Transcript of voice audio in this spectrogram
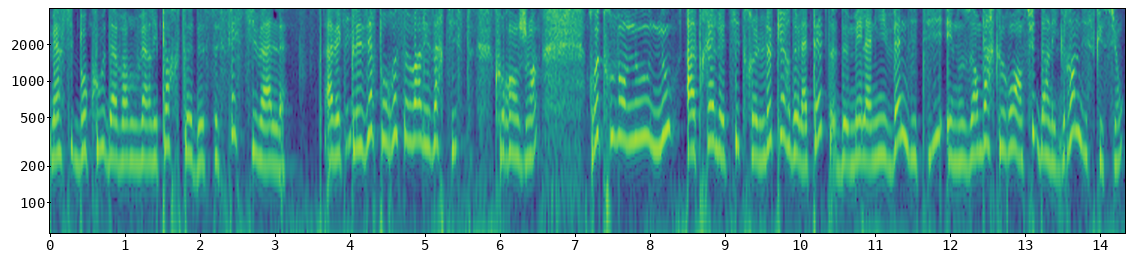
Merci beaucoup d'avoir ouvert les portes de ce festival. Avec Merci. plaisir pour recevoir les artistes courant juin. Retrouvons-nous, nous, après le titre Le cœur de la tête de Mélanie Venditti et nous embarquerons ensuite dans les grandes discussions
